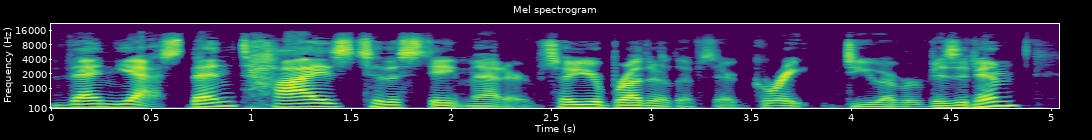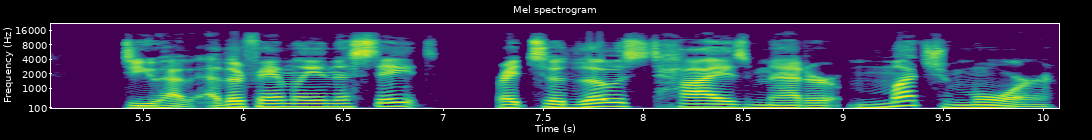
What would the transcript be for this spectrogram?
then yes, then ties to the state matter. So your brother lives there. Great. Do you ever visit him? Do you have other family in the state? Right? So those ties matter much more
